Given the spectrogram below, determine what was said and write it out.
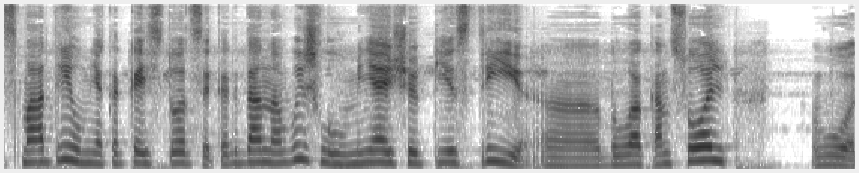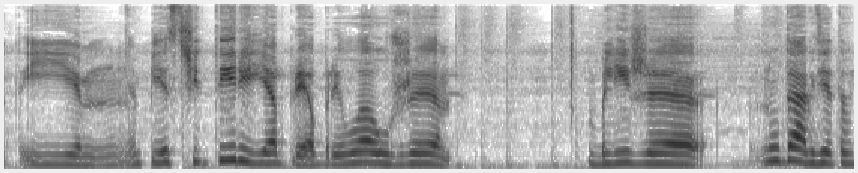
смотри, у меня какая ситуация. Когда она вышла, у меня еще PS3 э, была консоль, вот, и PS4 я приобрела уже ближе ну да, где-то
